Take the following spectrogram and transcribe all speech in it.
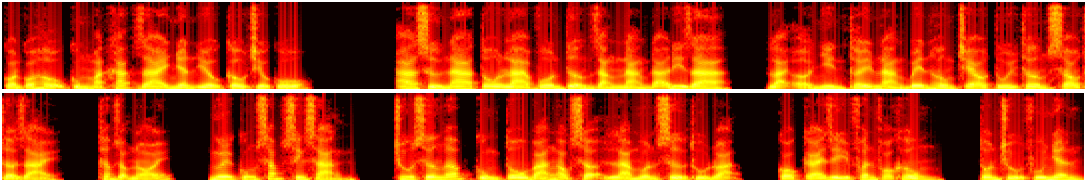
còn có hậu cung mặt khác giai nhân yêu cầu chiếu cố. A Sử Na Tô La vốn tưởng rằng nàng đã đi ra, lại ở nhìn thấy nàng bên hông treo túi thơm sau thở dài, thấp giọng nói, ngươi cũng sắp sinh sản, Chu Sương ấp cùng Tô Bá Ngọc sợ là muốn xử thủ đoạn, có cái gì phân phó không, tôn chủ phu nhân.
